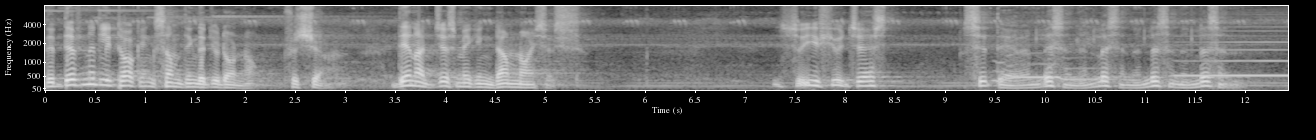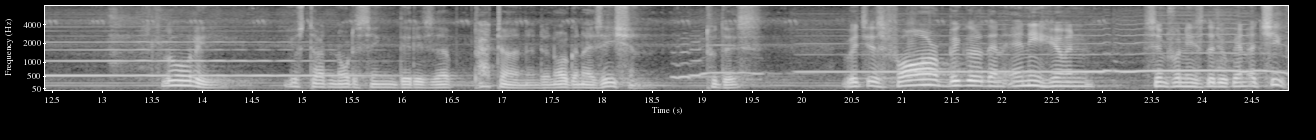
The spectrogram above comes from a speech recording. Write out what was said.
They're definitely talking something that you don't know, for sure. They're not just making dumb noises. So if you just sit there and listen and listen and listen and listen, slowly you start noticing there is a pattern and an organization to this, which is far bigger than any human symphonies that you can achieve,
